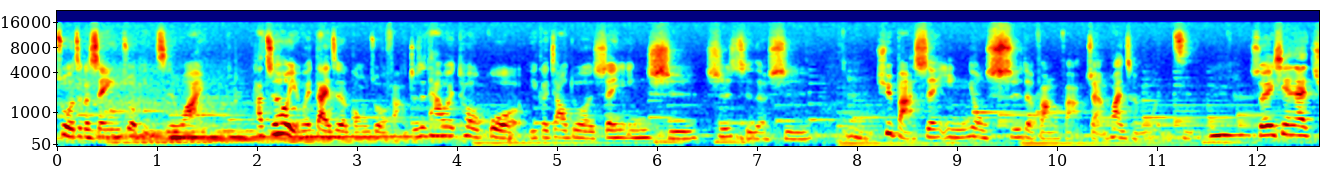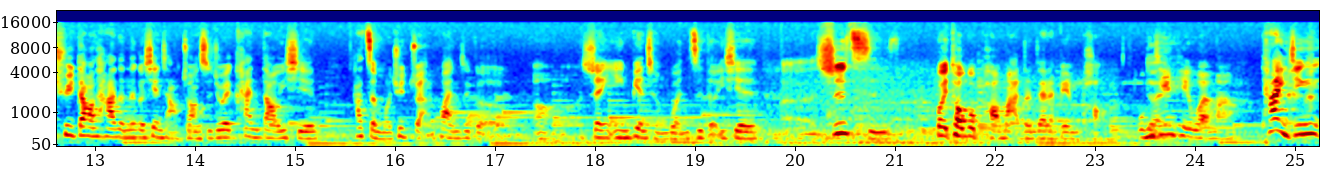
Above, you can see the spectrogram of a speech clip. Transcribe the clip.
做这个声音作品之外，他之后也会带这个工作坊，就是他会透过一个叫做声音诗诗词的诗，去把声音用诗的方法转换成文字。嗯，所以现在去到他的那个现场装置，就会看到一些。他怎么去转换这个呃声音变成文字的一些呃诗词，会透过跑马灯在那边跑。我们今天可以玩吗？他已经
